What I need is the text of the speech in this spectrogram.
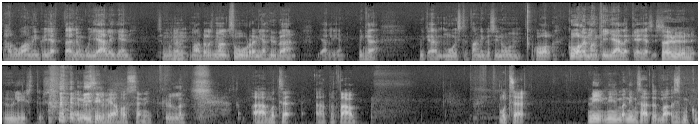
haluaa niin jättää jonkun jäljen, semmoisen Mm. mahdollisimman suuren ja hyvän jäljen, mikä, mikä muistetaan niin sinun kuol- kuolemankin jälkeen. Ja siis, pölyn ylistys, Niin. Silvia Hossenit. kyllä. Uh, mutta se, uh, tota, mut se, niin, niin, mä, niin mä ajattelen, mä, siis kun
